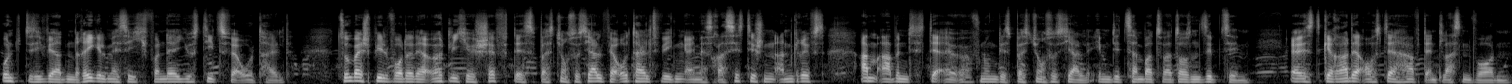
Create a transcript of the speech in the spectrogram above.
und sie werden regelmäßig von der Justiz verurteilt. Zum Beispiel wurde der örtliche Chef des Bastion Social verurteilt wegen eines rassistischen Angriffs am Abend der Eröffnung des Bastion Social im Dezember 2017. Er ist gerade aus der Haft entlassen worden.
